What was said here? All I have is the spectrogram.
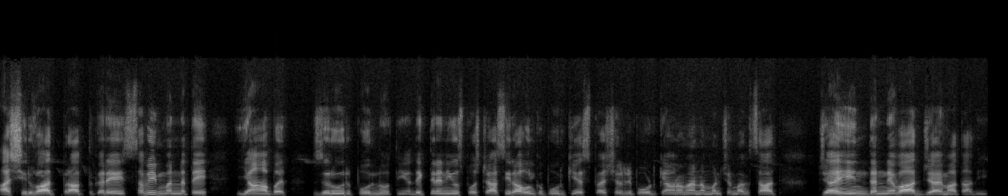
आशीर्वाद प्राप्त करें। सभी मन्नतें यहाँ पर ज़रूर पूर्ण होती हैं। देखते रहे न्यूज़ पोस्ट। राशि राहुल कपूर की special report, cameraman Aman Sharma के साथ। जय हिंद, धन्यवाद। जय माता दी।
